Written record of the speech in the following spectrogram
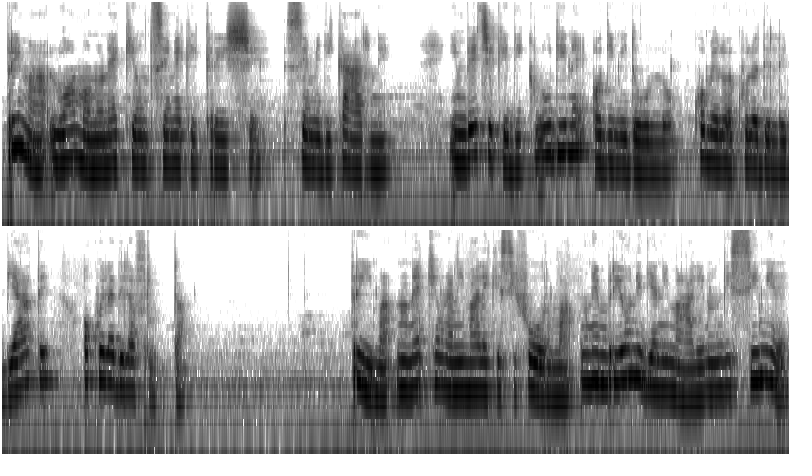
Prima l'uomo non è che un seme che cresce, seme di carne, invece che di cludine o di midollo, come lo è quello delle biate o quella della frutta. Prima non è che un animale che si forma, un embrione di animale non dissimile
